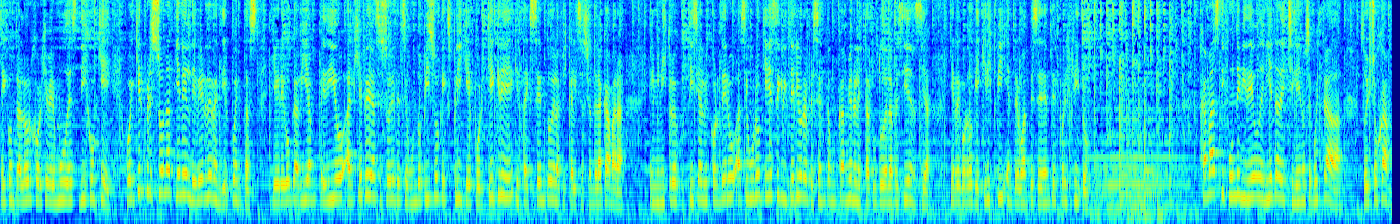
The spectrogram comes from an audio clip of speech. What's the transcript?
El contralor Jorge Bermúdez dijo que cualquier persona tiene el deber de rendir cuentas y agregó que habían pedido al jefe de asesores del segundo piso que explique por qué cree que está exento de la fiscalización de la Cámara. El ministro de Justicia, Luis Cordero, aseguró que ese criterio representa un cambio en el estatuto de la presidencia y recordó que Crispi entregó antecedentes por escrito. Jamás difunde video de nieta de chileno secuestrada. Soy Shoham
